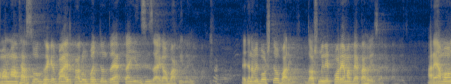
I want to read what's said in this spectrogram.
আমার মাথার চুল থেকে পায়ের কালো পর্যন্ত একটা ইঞ্চি জায়গাও বাকি নেই। এই আমি বসতেও পারি না দশ মিনিট পরে আমার ব্যথা হয়ে যায়। আর এমন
